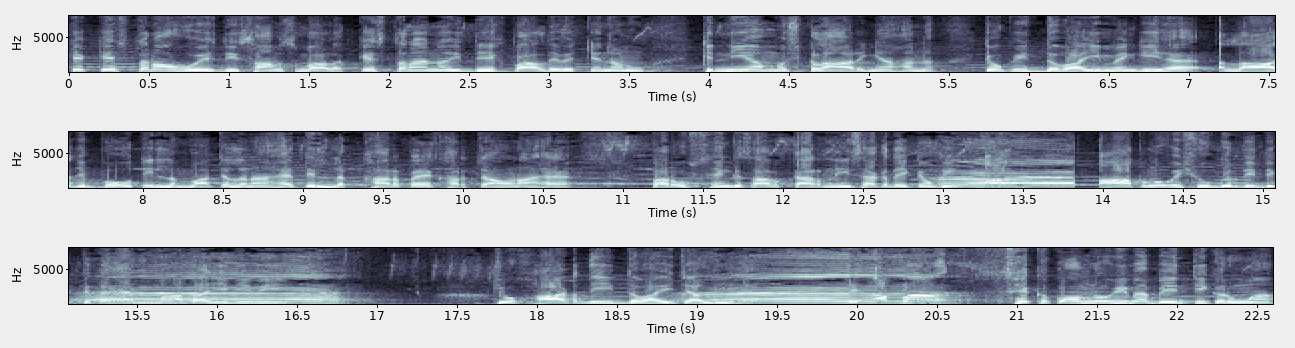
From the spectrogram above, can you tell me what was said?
ਕਿ ਕਿਸ ਤਰ੍ਹਾਂ ਉਹ ਇਸ ਦੀ ਸਾਂਭ ਸੰਭਾਲ, ਕਿਸ ਤਰ੍ਹਾਂ ਇਹਨਾਂ ਦੀ ਦੇਖਭਾਲ ਦੇ ਵਿੱਚ ਇਹਨਾਂ ਨੂੰ ਕਿੰਨੀਆਂ ਮੁਸ਼ਕਲਾਂ ਆ ਰਹੀਆਂ ਹਨ। ਕਿਉਂਕਿ ਦਵਾਈ ਮਹਿੰਗੀ ਹੈ, ਇਲਾਜ ਬਹੁਤ ਹੀ ਲੰਮਾ ਚੱਲਣਾ ਹੈ ਤੇ ਲੱਖਾਂ ਰੁਪਏ ਖਰਚਾ ਆਉਣਾ ਹੈ। ਪਰ ਉਹ ਸਿੰਘ ਸਾਹਿਬ ਕਰ ਨਹੀਂ ਸਕਦੇ ਕਿਉਂਕਿ ਆਪ ਨੂੰ ਵੀ ਸ਼ੂਗਰ ਦੀ ਦਿੱਕਤ ਹੈ, ਮਾਤਾ ਜੀ ਦੀ ਵੀ, ਜੋ ਹਾਰਟ ਦੀ ਦਵਾਈ ਚੱਲਦੀ ਹੈ। ਤੇ ਆਪਾਂ ਸਿੱਖ ਕੌਮ ਨੂੰ ਹੀ ਮੈਂ ਬੇਨਤੀ ਕਰੂੰਗਾ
